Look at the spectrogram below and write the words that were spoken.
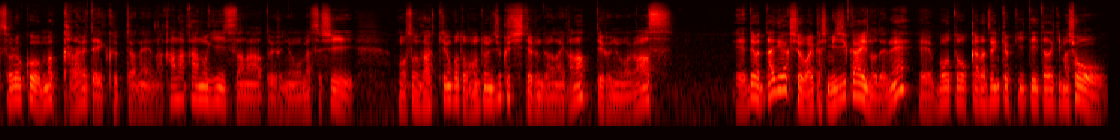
それをこううまく絡めていくってはねなかなかの技術だなというふうに思いますしもうその楽器のことを本当に熟知してるんではないかなっていうふうに思います。えー、では第二楽章はわりかし短いのでね、えー、冒頭から全曲聴いていただきましょう。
